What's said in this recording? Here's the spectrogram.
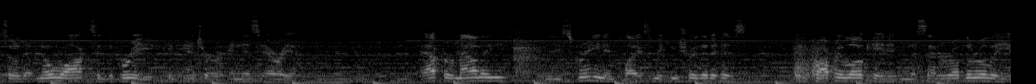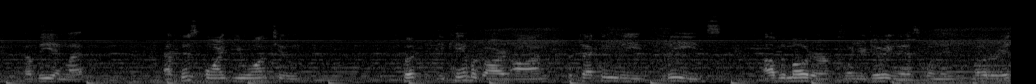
so that no rocks and debris can enter in this area. After mounting the screen in place, making sure that it has been properly located in the center of the relief of the inlet, at this point you want to put the cable guard on, protecting the leads of the motor when you're doing this, when the motor is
